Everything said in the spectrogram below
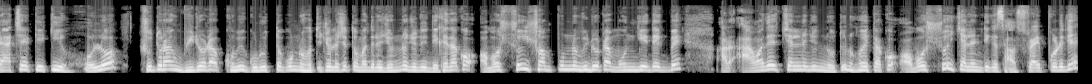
ম্যাচে কি কি হলো। সুতরাং ভিডিওটা খুবই গুরুত্বপূর্ণ হতে চলেছে তোমাদের জন্য। যদি দেখে থাকো, অবশ্যই সম্পূর্ণ ভিডিওটা মন দিয়ে দেখবে। আর আমাদের চ্যানেলে যদি নতুন হয়ে থাকো, অবশ্যই চ্যানেলটিকে সাবস্ক্রাইব করে দিয়ে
